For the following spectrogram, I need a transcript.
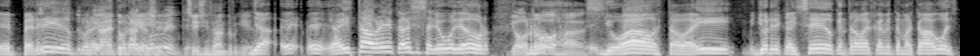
Eh, perdido por ahí. Estaba en por Turquía. ahí. sí. Actualmente. Sí, sí, estaba en Turquía. Ya, eh, eh, ahí estaba Brian Cabeza, salió goleador. Joe No, Rojas. Joao estaba ahí, Jordi Caicedo, que entraba al cambio y te marcaba goles.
